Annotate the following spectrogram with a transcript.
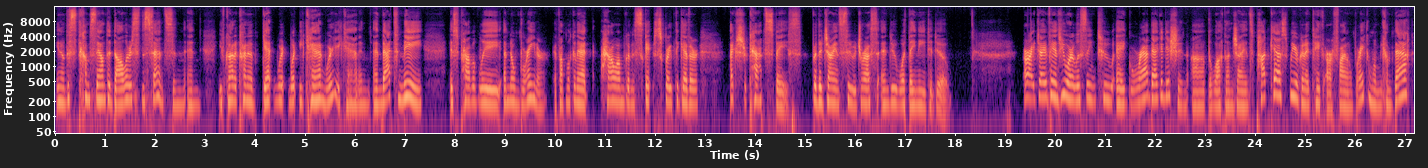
you know, this comes down to dollars and cents and, and you've got to kind of get wh- what you can where you can. And, and that to me is probably a no brainer if I'm looking at how I'm going to sca- scrape together extra cap space for the Giants to address and do what they need to do. All right, Giant fans, you are listening to a grab bag edition of the Locked On Giants podcast. We are going to take our final break, and when we come back,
